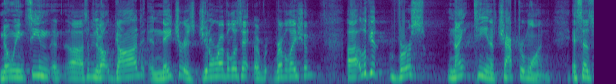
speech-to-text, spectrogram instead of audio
Knowing, seeing uh, something about God and nature is general uh, revelation. Uh, look at verse 19 of chapter 1. It says,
